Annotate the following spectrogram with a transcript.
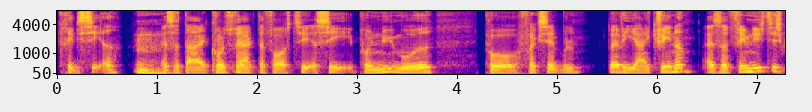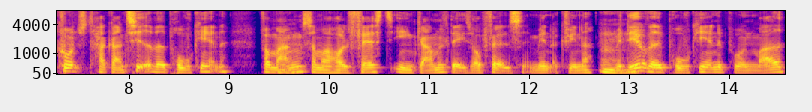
kritiseret, mm. altså der er et kunstværk, der får os til at se på en ny måde på for eksempel hvad vil jeg, kvinder. Altså feministisk kunst har garanteret været provokerende for mange, mm. som har holdt fast i en gammeldags opfattelse af mænd og kvinder. Mm. Men det har været provokerende på en meget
